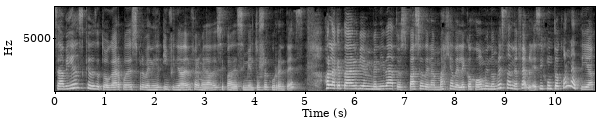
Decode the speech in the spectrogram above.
¿Sabías que desde tu hogar puedes prevenir infinidad de enfermedades y padecimientos recurrentes? Hola, ¿qué tal? Bienvenida a tu espacio de la magia del Eco Home. Mi nombre es Tania Febles y junto con la tía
